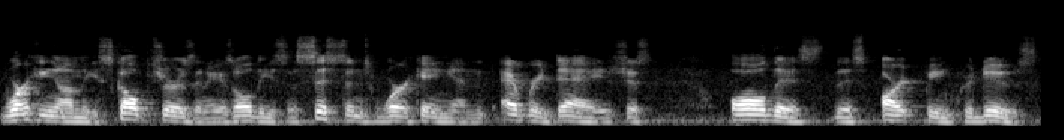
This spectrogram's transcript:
working on these sculptures and he has all these assistants working. And every day is just all this, this art being produced.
